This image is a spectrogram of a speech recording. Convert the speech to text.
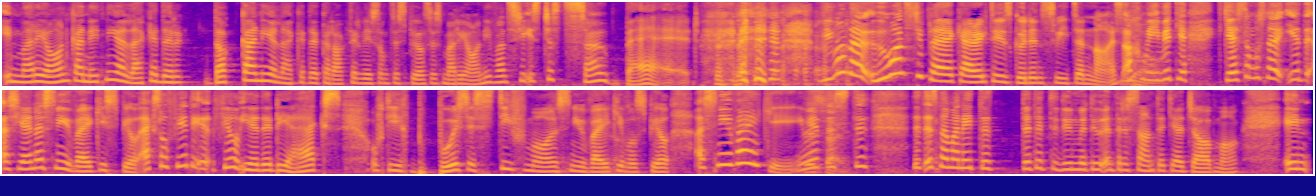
en Mariaan kan net nie 'n lekkerder daar kan nie 'n lekkerder karakter wees om te speel soos Mariani want she is just so bad. Wie wil nou who wants to play a character who's good and sweet and nice? Ag, ja. jy weet jy, jy sê mos nou eed, as jy nou Sneeuwwitjie speel. Ek sal veel veel eerder die heks of die bose stiefma in Sneeuwwitjie ja. wil speel as Sneeuwwitjie. Jy weet dis dit, dit is nou maar net dit dit het te doen met hoe interessant dit jou job maak. En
